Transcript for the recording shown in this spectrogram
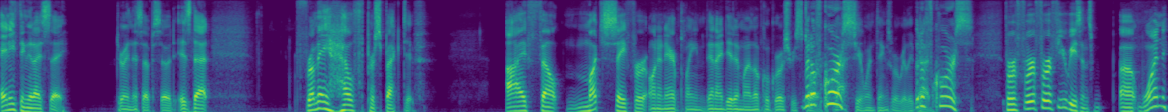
anything that I say during this episode, is that from a health perspective, I felt much safer on an airplane than I did in my local grocery store. But of course. last year when things were really bad. But of course, for for for a few reasons. Uh, one,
